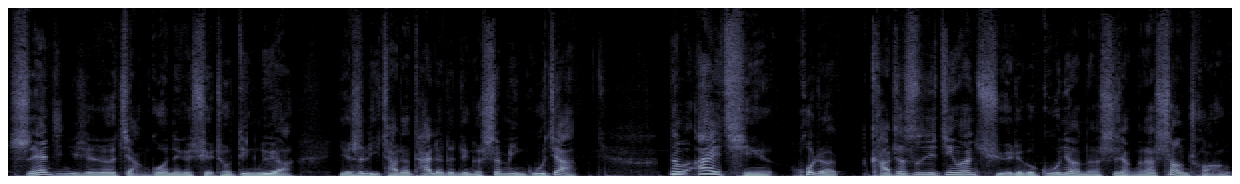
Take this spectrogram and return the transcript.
实验经济学的时候讲过那个雪球定律啊，也是理查德泰勒的这个生命估价。那么爱情或者卡车司机今晚娶这个姑娘呢，是想跟她上床。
